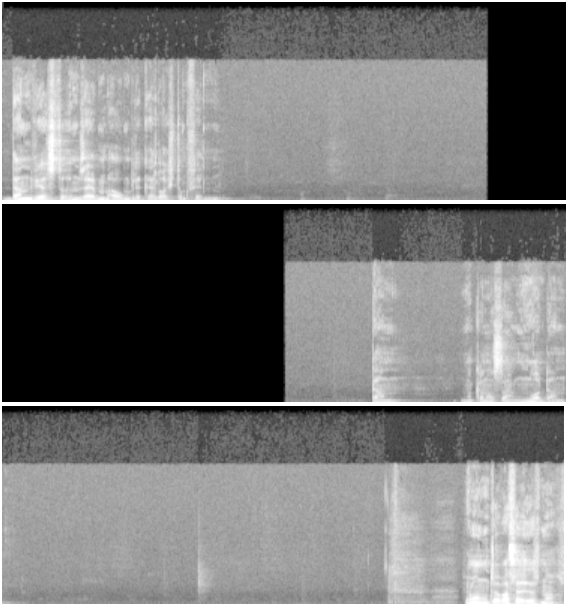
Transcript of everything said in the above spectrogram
dann wirst du im selben Augenblick Erleuchtung finden. Dann, man kann auch sagen, nur dann. Wenn man unter Wasser ist, nach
